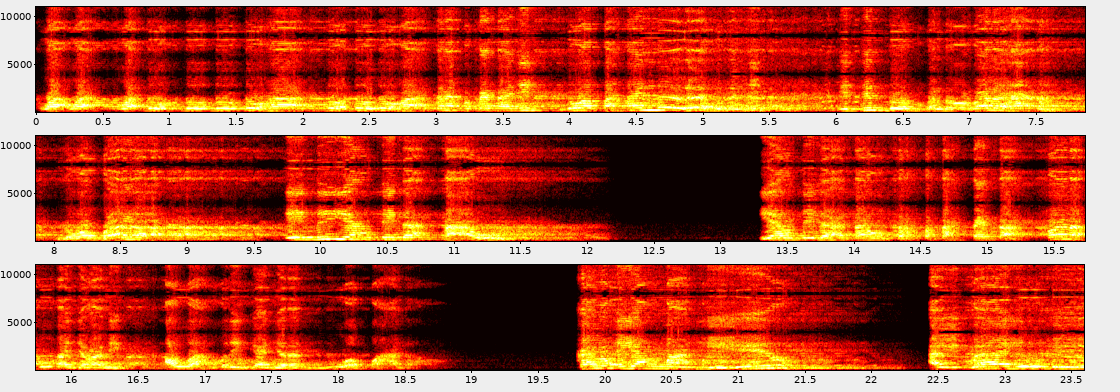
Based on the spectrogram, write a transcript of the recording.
wa wa wa du du du duha du du duha kenapa petah ini? Dua pahala itu dua bukan dua bala. Dua bala. Ini yang tidak tahu. Yang tidak tahu terpetah-petah falahu ajrani. Allah beri ganjaran dua pahala. Kalau yang mahir al-mahir bil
